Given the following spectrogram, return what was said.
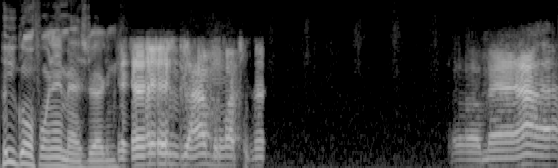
Who you going for in that match, Dragon? Yeah, I'm watching that. Uh, man, I,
